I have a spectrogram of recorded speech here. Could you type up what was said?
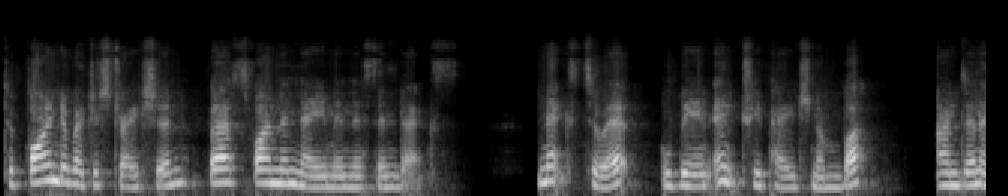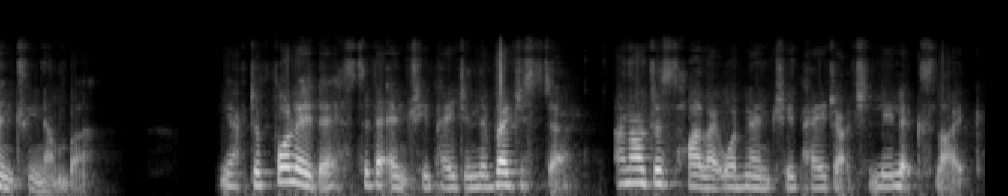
To find a registration, first find the name in this index. Next to it will be an entry page number and an entry number. You have to follow this to the entry page in the register. And I'll just highlight what an entry page actually looks like.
